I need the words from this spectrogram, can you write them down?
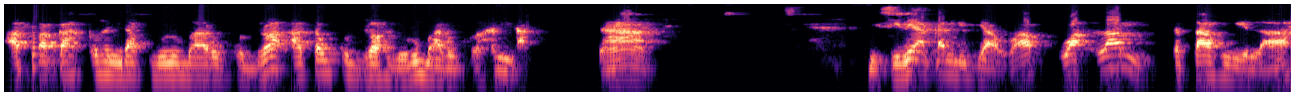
apakah kehendak dulu baru kudrah atau kudrah dulu baru kehendak? Nah di sini akan dijawab wa'lam ketahuilah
